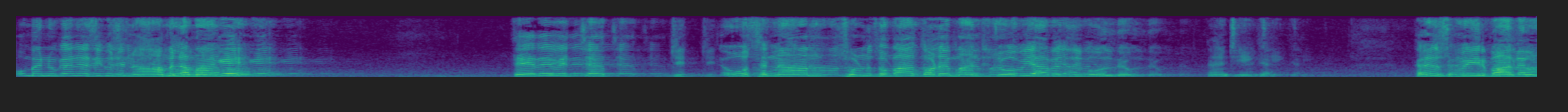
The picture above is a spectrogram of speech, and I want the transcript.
ਉਹ ਮੈਨੂੰ ਕਹਿੰਦੇ, ਅਸੀਂ ਕੁਝ ਨਾਮ ਲਵਾਂਗੇ। ਤੇ ਇਹਦੇ ਵਿੱਚ ਉਸ ਨਾਮ ਸੁਣਨ ਤੋਂ ਬਾਅਦ ਤੁਹਾਡੇ ਮਨ 'ਚ ਜੋ ਵੀ ਆਵੇ ਤੁਸੀਂ ਬੋਲਦੇ ਹੋ। ਕਹਿੰਦੇ ਠੀਕ ਹੈ। ਕਹਿੰਦੇ ਸੁਖਬੀਰ ਬਾਦਲ।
